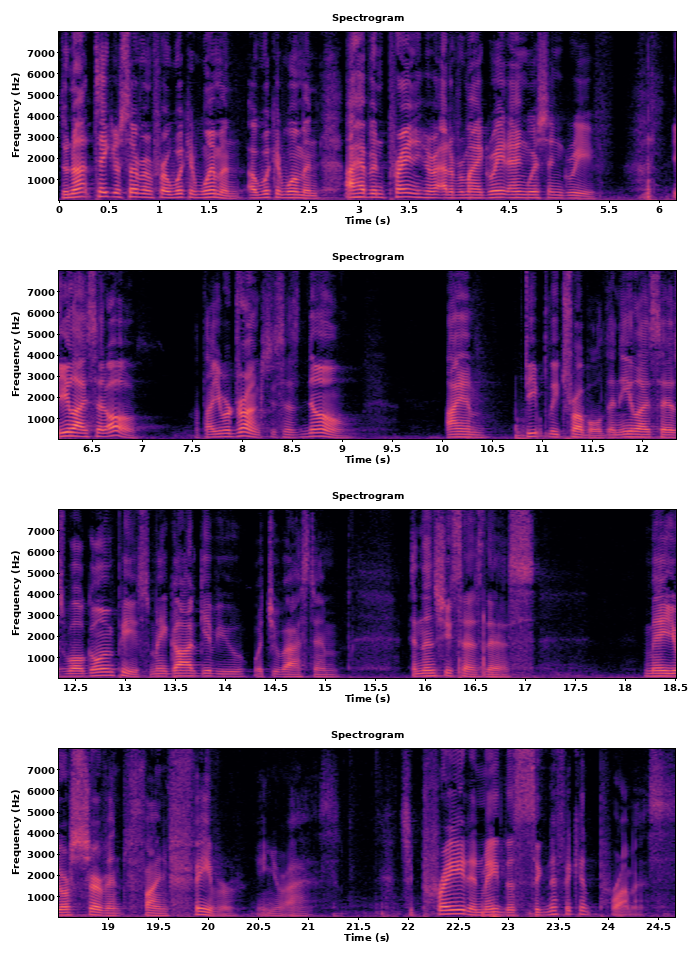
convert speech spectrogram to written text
Do not take your servant for a wicked woman, a wicked woman. I have been praying here out of my great anguish and grief. Eli said, Oh, I thought you were drunk. She says, No, I am deeply troubled. And Eli says, Well, go in peace. May God give you what you've asked him. And then she says this May your servant find favor in your eyes. She prayed and made this significant promise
